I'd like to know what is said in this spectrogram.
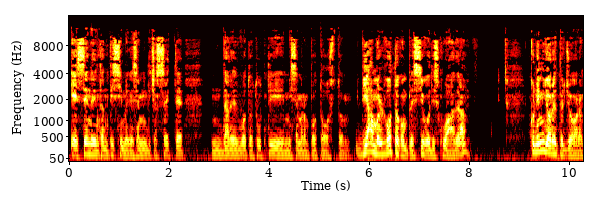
e essendo in tantissime che siamo in 17, mh, dare il voto a tutti mi sembra un po' tosto. Diamo il voto complessivo di squadra con il migliore e il peggiore,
